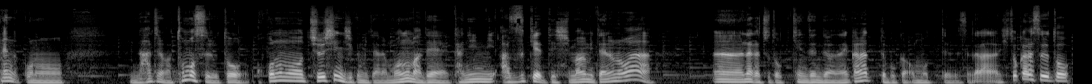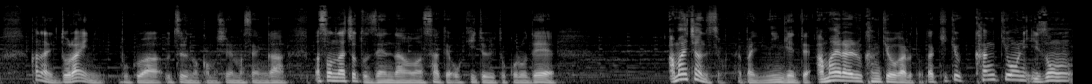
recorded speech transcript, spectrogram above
なんかこの何ていうのかともすると心の中心軸みたいなものまで他人に預けてしまうみたいなのはうんなんかちょっと健全ではないかなって僕は思ってるんですね。だから人からするとかなりドライに僕は映るのかもしれませんが、まあ、そんなちょっと前段はさておきというところで甘えちゃうんですよ。やっぱり人間って。甘えられる環境があると。だから結局環境に依存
